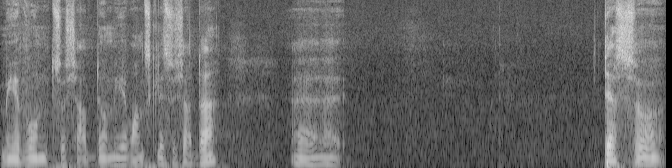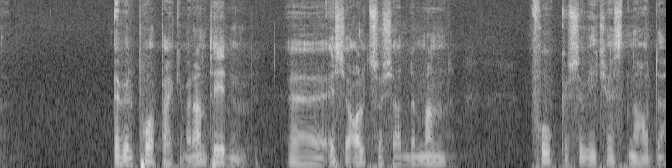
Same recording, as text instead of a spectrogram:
mye, vondt som skjedde, og mye vanskelig som skjedde. Uh, det som jeg vil påpeke med den tiden, eh, er ikke alt som skjedde, men fokuset vi kristne hadde.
